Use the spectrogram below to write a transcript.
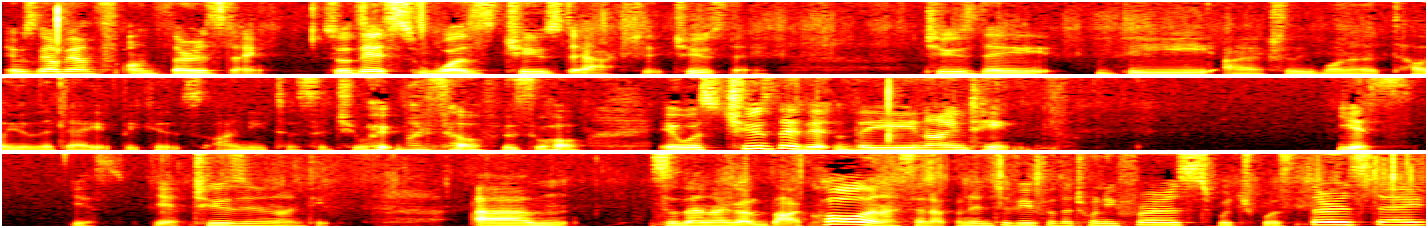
It was gonna be on on Thursday. So this was Tuesday actually Tuesday. Tuesday the I actually want to tell you the date because I need to situate myself as well. It was Tuesday the, the 19th. Yes. Yes. Yeah, Tuesday the 19th. Um so then I got that call and I set up an interview for the 21st, which was Thursday,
